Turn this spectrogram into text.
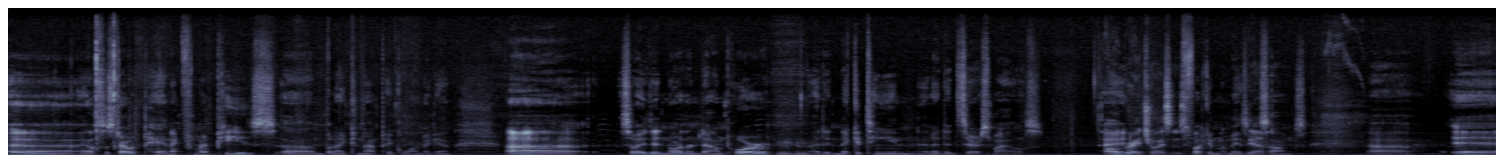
Uh, I also start with Panic for my P's, um, but I cannot pick one again. Uh, so I did Northern Downpour, hmm I did Nicotine, and I did Sarah Smiles. All I- great choices. fucking amazing Yeah. songs. Uh, eh,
